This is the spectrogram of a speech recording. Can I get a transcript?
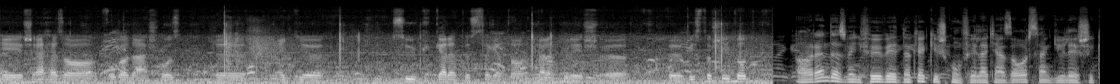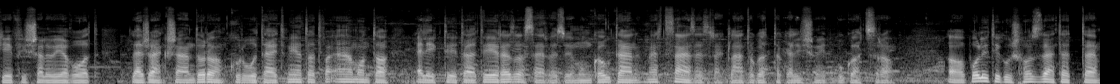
és ehhez a fogadáshoz egy szűk keretösszeget a település biztosított, a rendezvény fővédnöke Kiskunfélegyháza országgyűlési képviselője volt. Lezsák Sándor a kurultájt méltatva elmondta, elég tételt érez a szervező munka után, mert százezrek látogattak el ismét Bugacra. A politikus hozzátette,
